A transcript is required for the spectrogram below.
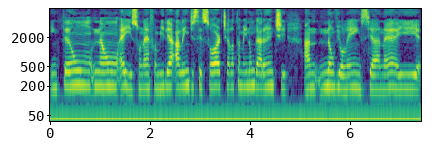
Então, não é isso, né? A família, além de ser sorte, ela também não garante a não violência, né? E,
